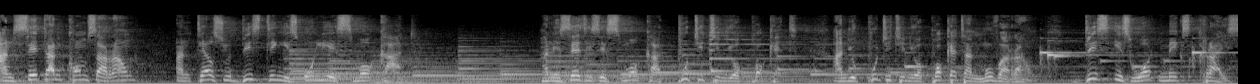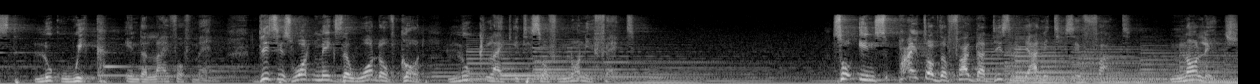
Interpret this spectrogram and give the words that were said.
And satan comes around and tells you this thing is only a small card and he says it's a small card. Put it in your pocket. And you put it in your pocket and move around. This is what makes Christ look weak in the life of men. This is what makes the word of God look like it is of none effect. So in spite of the fact that this reality is a fact knowledge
